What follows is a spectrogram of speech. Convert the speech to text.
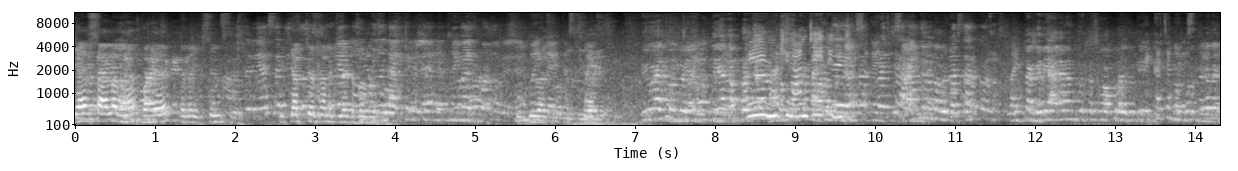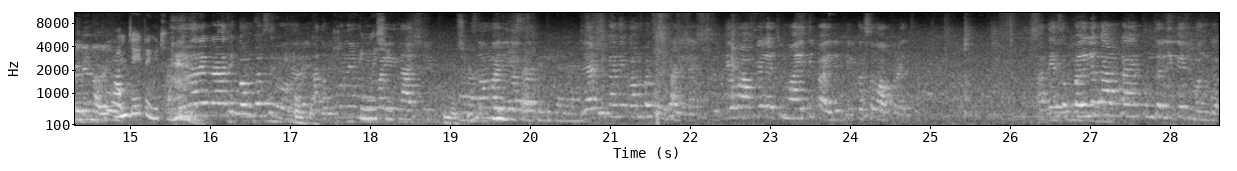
गॅस आला ना बाहेर त्याला एक सेन्स तर आहे यासाठी कॅप्चर झालं हे मशीन आमच्या इथे घेऊन. आमच्या इथे घेतलं. ती मशीन. या ठिकाणी कंपल्सरी झालेलं आहे. तर तेव्हा आपल्याला याची माहिती पाहिजे की कसं वापरायचं. आता याचं पहिलं काम काय? तुमचं लिकेज बंद कर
